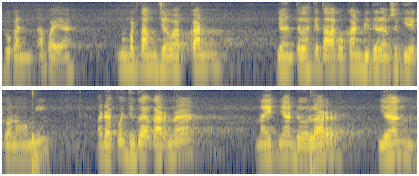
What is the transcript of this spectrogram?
bukan apa ya mempertanggungjawabkan yang telah kita lakukan di dalam segi ekonomi. Adapun juga karena naiknya dolar yang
